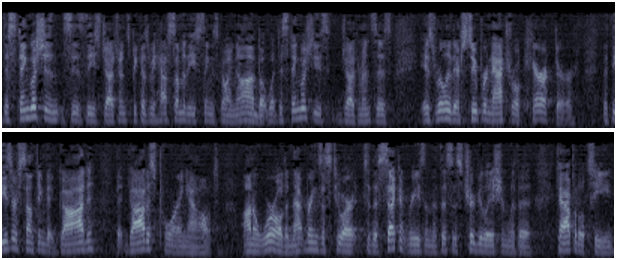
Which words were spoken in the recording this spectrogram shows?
distinguishes these judgments because we have some of these things going on, but what distinguishes these judgments is, is really their supernatural character. That these are something that God, that God is pouring out on a world. And that brings us to, our, to the second reason that this is tribulation with a capital T.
